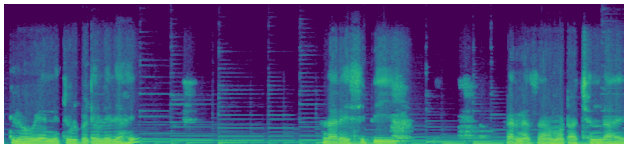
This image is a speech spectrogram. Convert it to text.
निखिल भाऊ यांनी चूल पेटवलेली आहे. मला रेसिपी करण्याचा मोठा छंद आहे.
